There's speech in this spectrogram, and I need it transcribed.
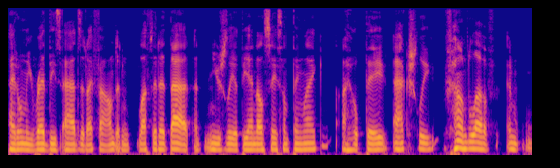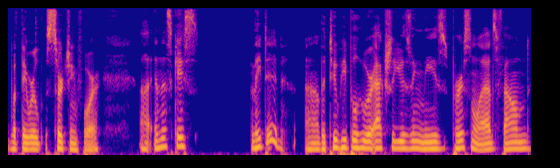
I'd only read these ads that I found and left it at that. And usually at the end, I'll say something like, I hope they actually found love and what they were searching for. Uh, in this case, they did. Uh, the two people who were actually using these personal ads found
